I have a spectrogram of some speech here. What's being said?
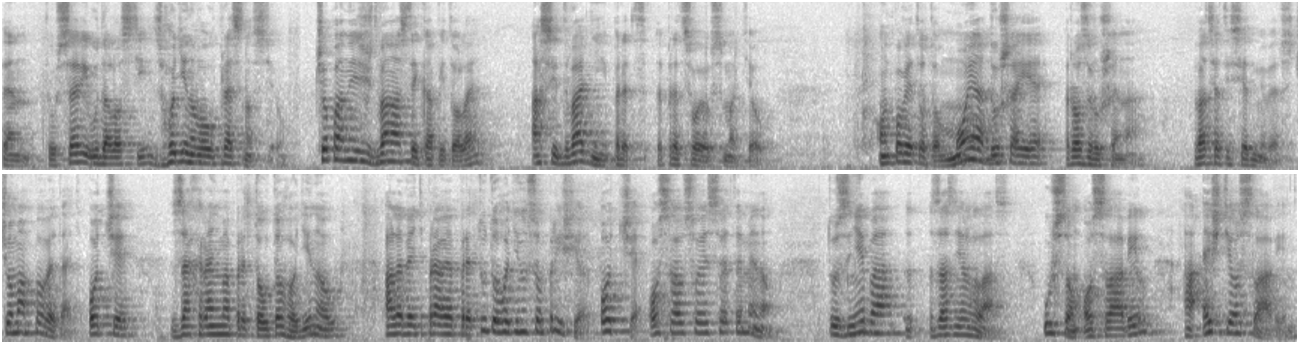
ten, tú sériu udalostí s hodinovou presnosťou. Čo pán Ježiš v 12. kapitole, asi dva dní pred, pred svojou smrťou, on povie toto, moja duša je rozrušená. 27. verš. Čo mám povedať? Oče, zachraň ma pred touto hodinou, ale veď práve pred túto hodinu som prišiel. Oče, oslav svoje sveté meno. Tu z neba zaznel hlas. Už som oslávil a ešte oslávim.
